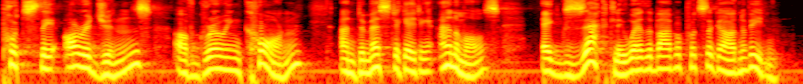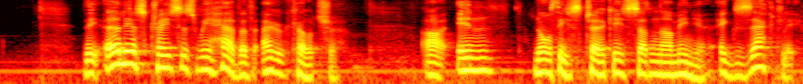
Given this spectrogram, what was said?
puts the origins of growing corn and domesticating animals exactly where the Bible puts the Garden of Eden. The earliest traces we have of agriculture are in northeast Turkey, southern Armenia, exactly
